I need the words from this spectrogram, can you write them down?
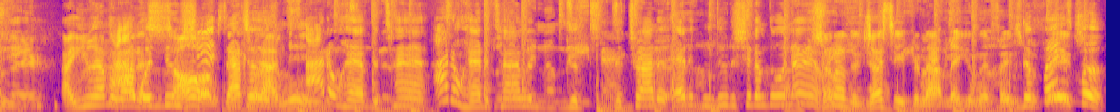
on there? Uh, you have a I lot of songs. That's what I mean. I don't have the time. I don't have the time to, to, to try to edit and do the shit I'm doing now. Shout out to Justy for not making the the Facebook page. Facebook,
